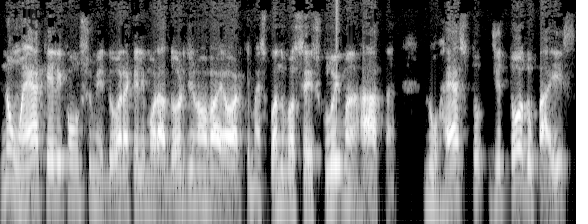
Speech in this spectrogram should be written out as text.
Não é aquele consumidor, aquele morador de Nova York, mas quando você exclui Manhattan, no resto de todo o país,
